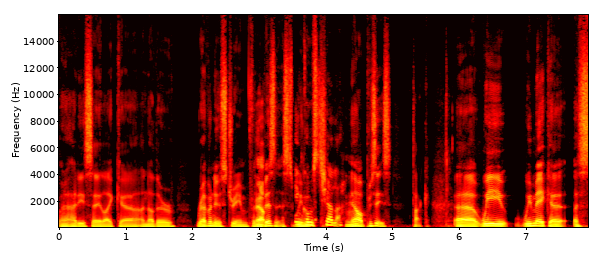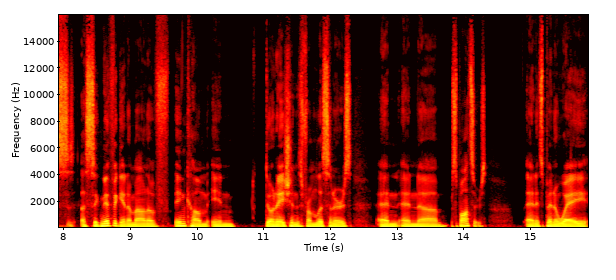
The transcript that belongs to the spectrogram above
how do you say, like uh, another revenue stream for Yep. the business. Inkomstkälla. Mm. Ja, precis. Tack. Uh, we we make a a significant amount of income in donations from listeners and and uh, sponsors, and it's been a way.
